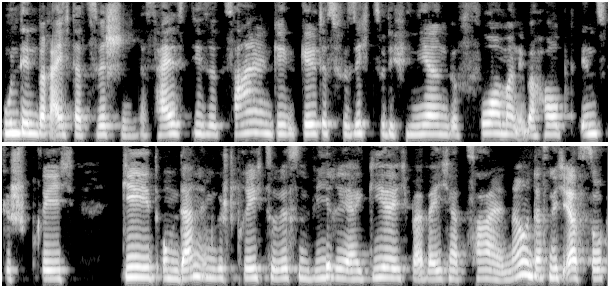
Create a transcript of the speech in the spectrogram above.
und den Bereich dazwischen. Das heißt, diese Zahlen gilt es für sich zu definieren, bevor man überhaupt ins Gespräch geht, um dann im Gespräch zu wissen, wie reagiere ich bei welcher Zahl. Ne? Und das nicht erst so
